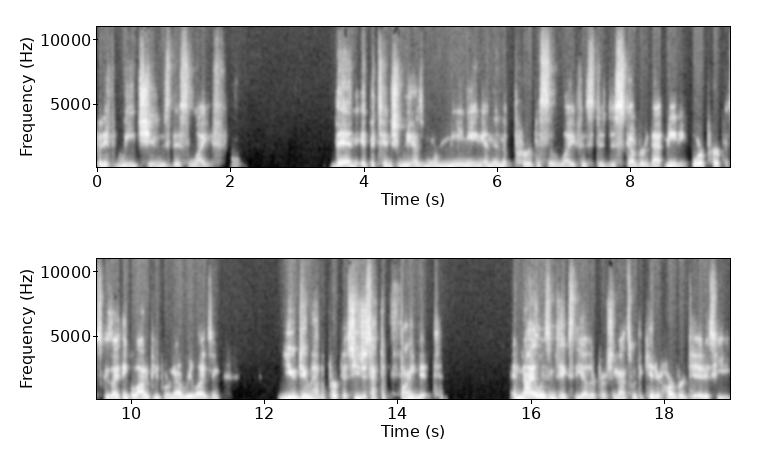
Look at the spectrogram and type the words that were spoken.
but if we choose this life, then it potentially has more meaning. And then the purpose of life is to discover that meaning or purpose. Because I think a lot of people are now realizing you do have a purpose, you just have to find it. And nihilism takes the other approach. And that's what the kid at Harvard did is he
